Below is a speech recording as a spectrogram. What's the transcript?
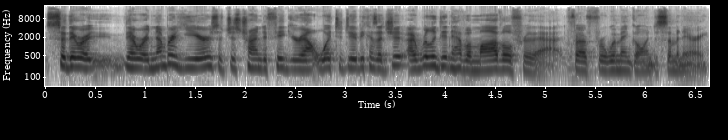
So there were there were a number of years of just trying to figure out what to do because I, ju- I really didn't have a model for that for, for women going to seminary,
